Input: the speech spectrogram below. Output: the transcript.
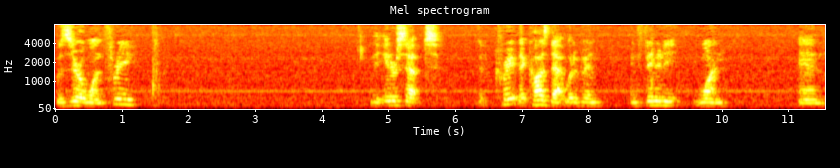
was 0, 1, 3, the intercept that create that caused that would have been infinity 1 and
